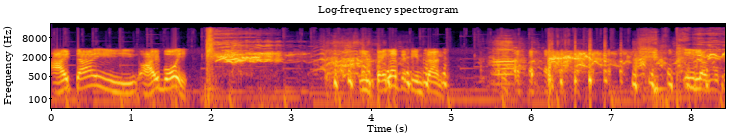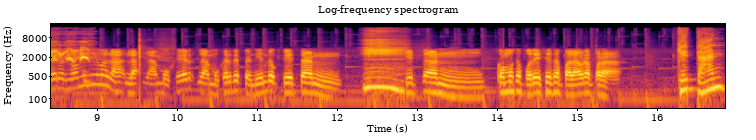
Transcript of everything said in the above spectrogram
ahí está y ahí voy y pégate, Tintán. Y las mujeres, no me digo la, la, mujer, la mujer dependiendo qué tan, qué tan, ¿cómo se puede decir esa palabra para? ¿Qué tan?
